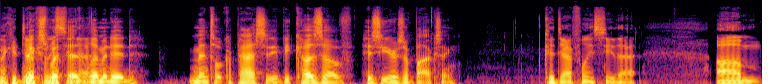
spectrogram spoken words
I could mixed with a that. limited mental capacity because of his years of boxing. could definitely see that. Um,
